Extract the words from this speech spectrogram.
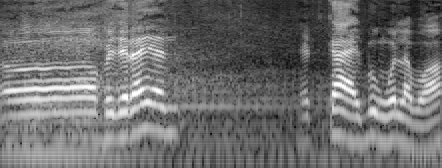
เออไปจะได้อันเฮ็ดก้าเฮ็ดบุ้งเพิ่นล่ะบ่ฮะ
